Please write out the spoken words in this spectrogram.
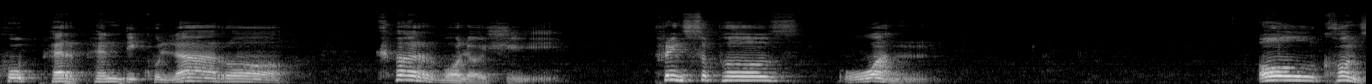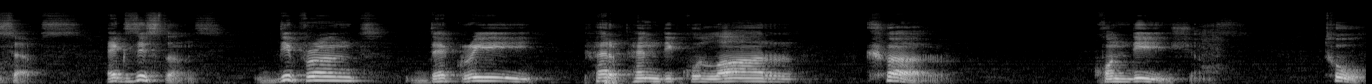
who perpendicularo curvology principles 1 all concepts existence different degree perpendicular curve conditions. 2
